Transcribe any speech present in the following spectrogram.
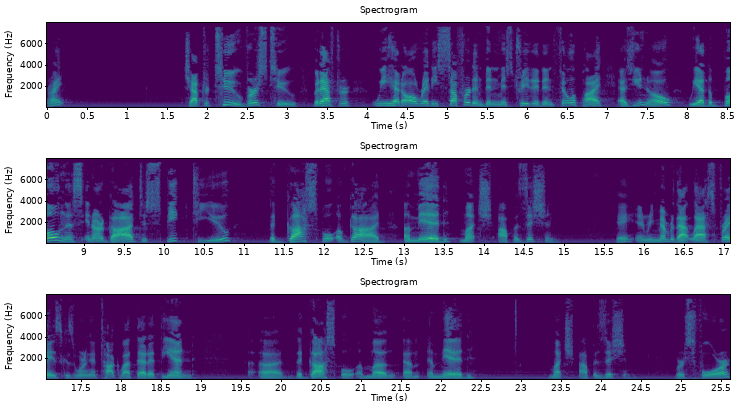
Right? Chapter 2, verse 2. But after we had already suffered and been mistreated in Philippi, as you know, we had the boldness in our God to speak to you the gospel of God amid much opposition. Okay? And remember that last phrase because we're going to talk about that at the end. Uh, the gospel among, um, amid much opposition. Verse 4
